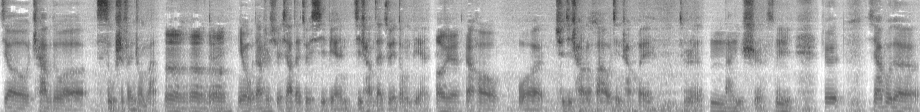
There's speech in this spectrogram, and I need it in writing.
就差不多四五十分钟吧，嗯嗯对因为我当时学校在最西边，机场在最东边，，OK，然后我去机场的话，我经常会就是打的士，所以就是新加坡的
